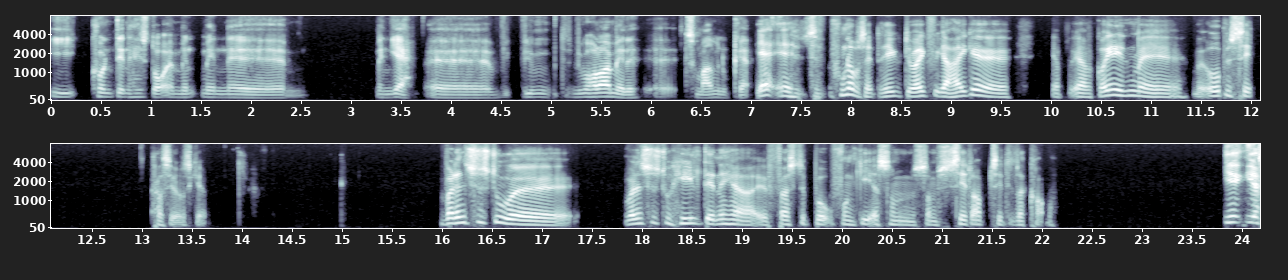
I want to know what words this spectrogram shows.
i kun den her historie, men, men, øh, men ja, øh, vi, vi, må holde øje med det, øh, så meget vi nu kan. Ja, 100 procent. Det, det var ikke, jeg har ikke, øh, jeg, jeg går ind i den med, med åben sind, at se, hvad der sker. Hvordan synes du, øh, hvordan synes du hele denne her øh, første bog fungerer som, som setup til det, der kommer? Jeg, jeg,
